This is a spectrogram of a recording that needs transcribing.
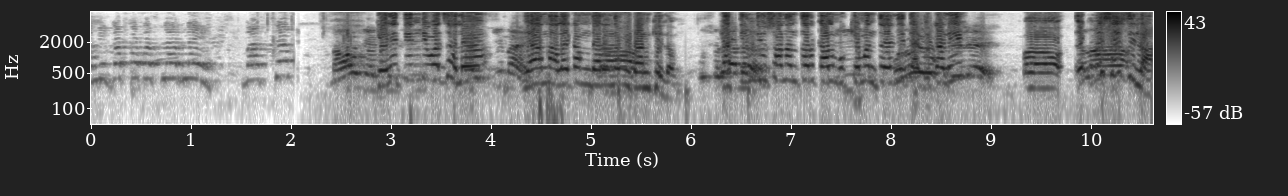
आम्ही गप्प बसणार नाही मागच्या नाव गेले तीन दिवस झालं या नालायक आमदारांना विधान केलं. या तीन दिवसानंतर काल मुख्यमंत्र्यांनी त्या ठिकाणी एक मेसेज दिला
